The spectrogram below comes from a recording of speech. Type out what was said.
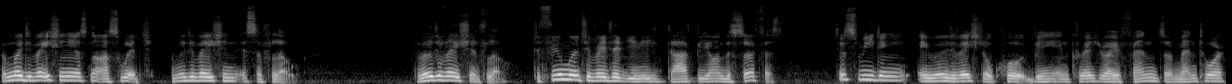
But motivation is not a switch, motivation is a flow. The motivation flow. To feel motivated, you need to dive beyond the surface. Just reading a motivational quote, being encouraged by your friends or mentor,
